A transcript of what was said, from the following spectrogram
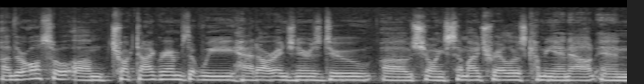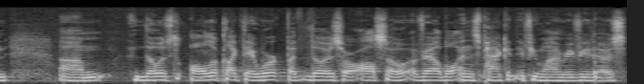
Uh, There are also um, truck diagrams that we had our engineers do uh, showing semi-trailers coming in and out, and um, those all look like they work, but those are also available in this packet if you want to review those.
